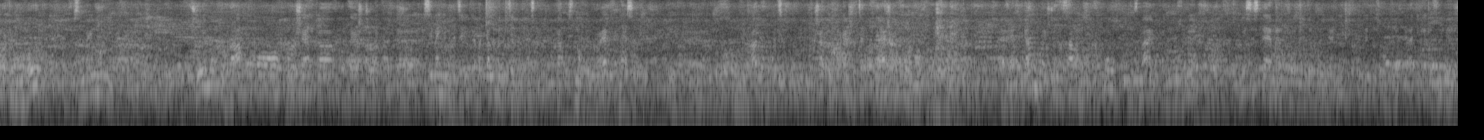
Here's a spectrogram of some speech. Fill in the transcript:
протягом року сімейного лікаря. Чуємо програму Порошенка про те, що е, сімейній медицині треба телемедицину вести. Основний проєкт внесений е, до Верховної Ради. Порошенко каже, що це теж реформа охорони. Е, Я думаю, що на самому верху не знають і не розуміють ні системи охорони здоров'я, ні що потрібно зробити, а тільки розуміють,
